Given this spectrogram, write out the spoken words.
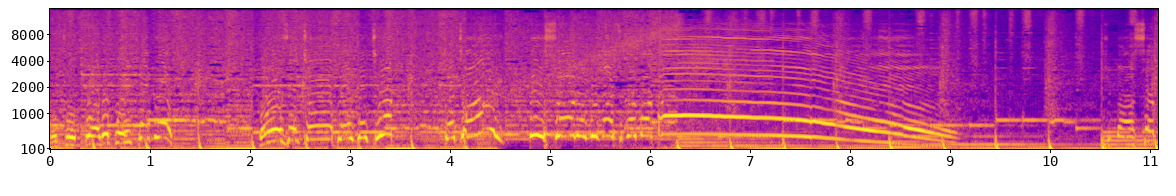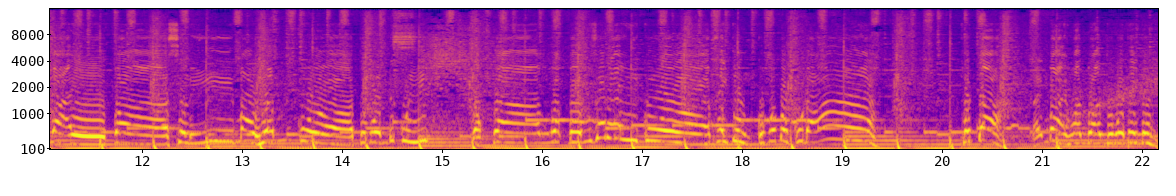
Đức phương qua Đức Quý không được Tôi sẽ cho thế sẽ trước. Cho trái Tỷ số được ghi bằng một một Chúng ta xem lại và xử lý mạo hiểm của thủ môn Đức Quý. Góc và ngoặt bóng rất hay của Thanh Tùng cũng với một cú đá. Thật ra, đánh bại hoàn toàn thủ môn Thanh Tùng.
